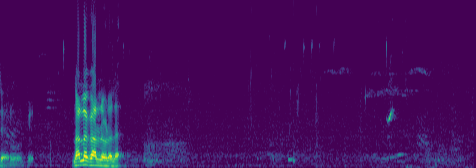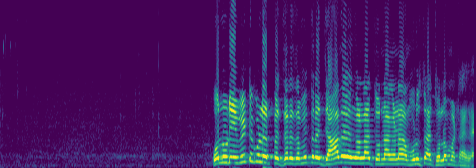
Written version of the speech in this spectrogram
சரி ஓகே. நல்ல காலில் விடலை. உன்னுடைய வீட்டுக்குள்ளே இப்போ சில சமயத்தில் ஜாதகங்கள்லாம் சொன்னாங்கன்னா முழுசாக சொல்ல மாட்டாங்க.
